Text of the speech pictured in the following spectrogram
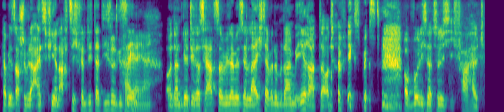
Ich habe jetzt auch schon wieder 1,84 für einen Liter Diesel gesehen. Ja, ja, ja. Und dann wird dir das Herz dann wieder ein bisschen leichter, wenn du mit deinem E-Rad da unterwegs bist. Obwohl ich natürlich, ich fahre halt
